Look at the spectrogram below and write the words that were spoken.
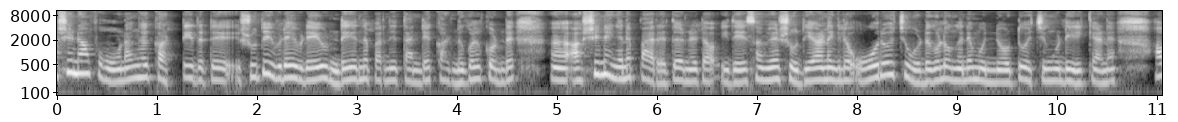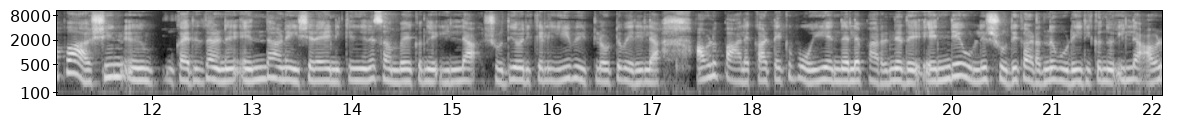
അശ്വിൻ ആ ഫോൺ അങ്ങ് കട്ട് ചെയ്തിട്ട് ശ്രുതി ഇവിടെ എവിടെയുണ്ട് എന്ന് പറഞ്ഞ് തന്റെ കണ്ണുകൾ കൊണ്ട് അശ്വിൻ ഇങ്ങനെ പരതാണ് കേട്ടോ. ഇതേ സമയം ശ്രുതിയാണെങ്കിൽ ഓരോ ചുവടുകളും ഇങ്ങനെ മുന്നോട്ട് വെച്ചും കൊണ്ടിരിക്കുകയാണ് അപ്പോൾ അശ്വിൻ കരുതാണ് എന്താണ് ഈശ്വര എനിക്കിങ്ങനെ സംഭവിക്കുന്നത്? ഇല്ല ശ്രുതി ഒരിക്കലും ഈ വീട്ടിലോട്ട് വരില്ല. അവൾ പാലക്കാട്ടേക്ക് പോയി എന്നല്ലേ പറഞ്ഞത്. എന്റെ ഉള്ളിൽ ശ്രുതി കടന്നുകൂടിയിരിക്കുന്നു. ഇല്ല അവൾ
